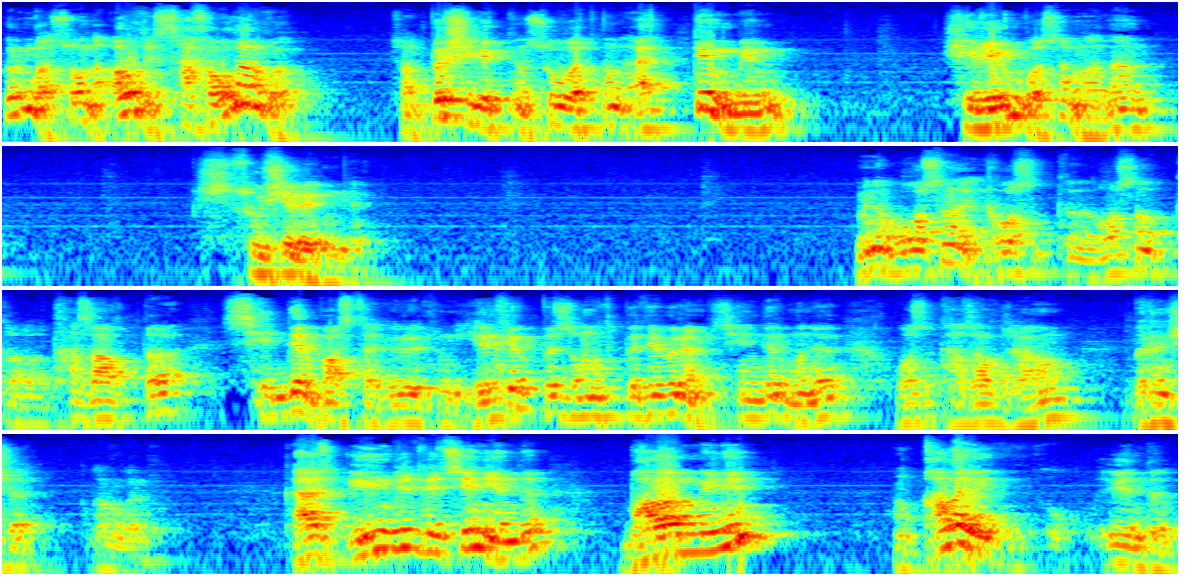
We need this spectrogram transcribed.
Көрдің ба? Соны ылғи сахабалар ғой. Соны бір шелектен су жатқан әттең менің шелегім болса мынадан су ішер едім деп. Міне осыны осы осыны тазалықты сендер бастап үйрету еркек біз ұмытып кете береміз. Сендер міне осы тазалық жағын бірінші қылу керек. Қазір үйіңде де сен енді балаңменен қалай енді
